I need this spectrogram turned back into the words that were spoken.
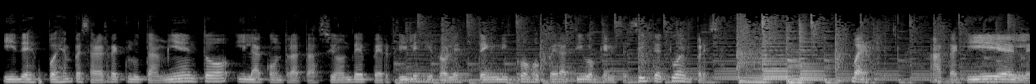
y después empezar el reclutamiento y la contratación de perfiles y roles técnicos operativos que necesite tu empresa. Bueno, hasta aquí el,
